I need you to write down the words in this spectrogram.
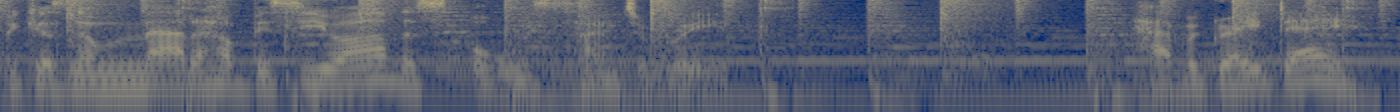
Because no matter how busy you are, there's always time to breathe. Have a great day.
